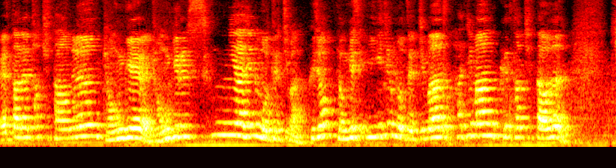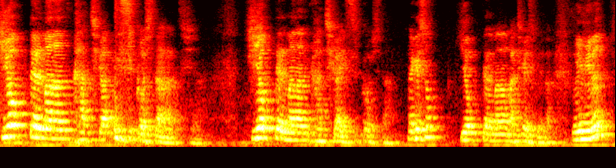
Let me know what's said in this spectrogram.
에탄의 터치타운은 경기에 경기를 승리하지는 못했지만 그죠? 경기에서 이기지는 못했지만 하지만 그 터치다운은 기억될 만한 가치가 있을 것이다 라는 뜻이야. 기억될 만한 가치가 있을 것이다. 알겠어? 기억될 만한 가치가 있습니다. 의미는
